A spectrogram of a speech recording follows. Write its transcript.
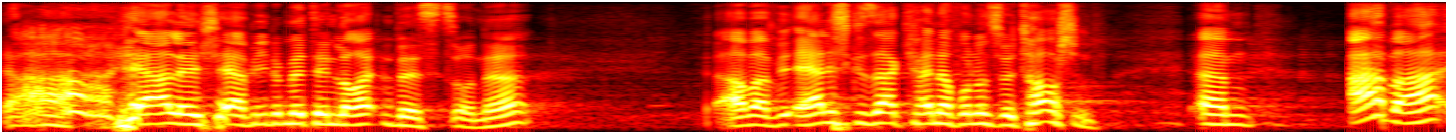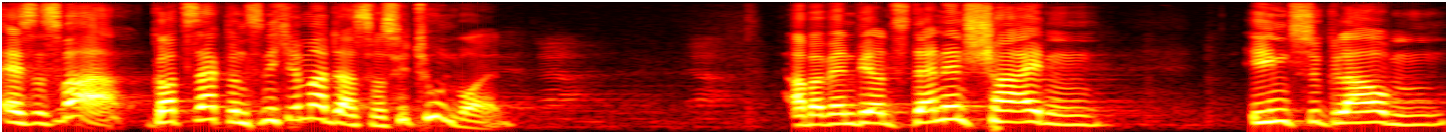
Ja, herrlich, Herr, wie du mit den Leuten bist, so, ne? Aber ehrlich gesagt, keiner von uns will tauschen. Ähm, aber es ist wahr, Gott sagt uns nicht immer das, was wir tun wollen. Aber wenn wir uns dann entscheiden, ihm zu glauben,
